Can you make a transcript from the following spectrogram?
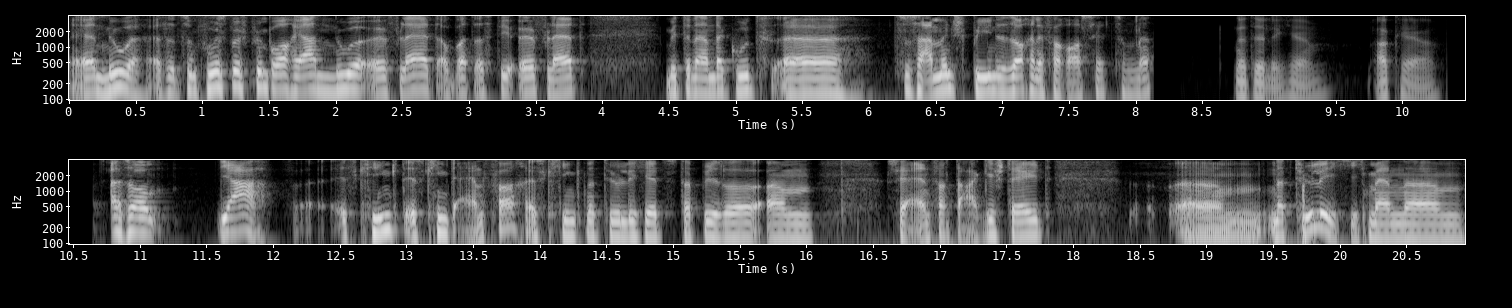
ja. nur. Also zum Fußballspielen brauche ich auch nur elf Leute, aber dass die elf Leute miteinander gut äh, zusammenspielen, das ist auch eine Voraussetzung. Ne? Natürlich, ja. Okay, ja. Also, ja, es klingt, es klingt einfach. Es klingt natürlich jetzt ein bisschen ähm, sehr einfach dargestellt ähm, natürlich, ich meine, ähm,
